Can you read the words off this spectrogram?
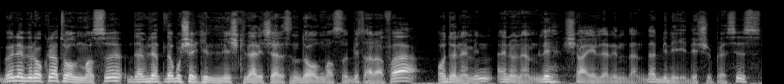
Böyle bürokrat olması, devletle bu şekilde ilişkiler içerisinde olması bir tarafa o dönemin en önemli şairlerinden de biriydi şüphesiz.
